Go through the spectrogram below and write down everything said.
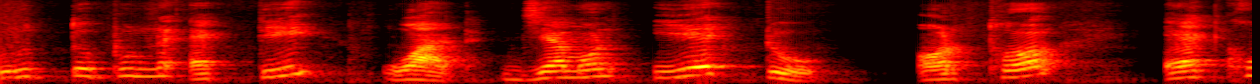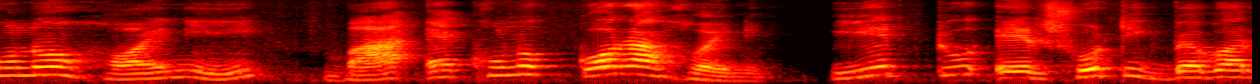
গুরুত্বপূর্ণ একটি ওয়ার্ড যেমন ইয়ে টু অর্থ এখনও হয়নি বা এখনও করা হয়নি। ইয়ে টু এর সঠিক ব্যবহার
